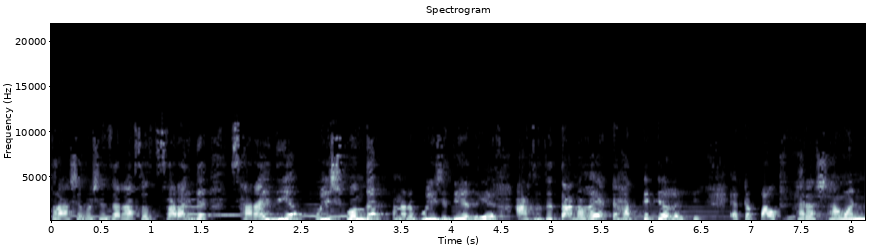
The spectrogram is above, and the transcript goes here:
তোর আশেপাশে যারা আছে সারাই দে সারাই দিয়ে পুলিশ ফোন দে ওনারা পুলিশে দিয়ে দে। আর যদি তা না হয় একটা হাত কেটে লাগবে একটা পাও তারা সামান্য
